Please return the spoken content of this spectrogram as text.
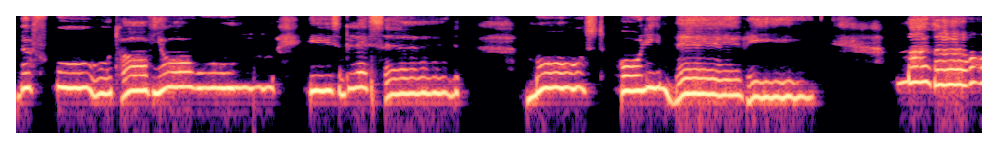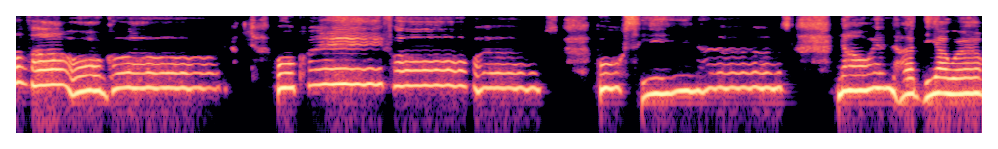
The fruit of your womb is blessed. Most holy Mary, Mother of our God, Oh, pray for us, poor sinners, now and at the hour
